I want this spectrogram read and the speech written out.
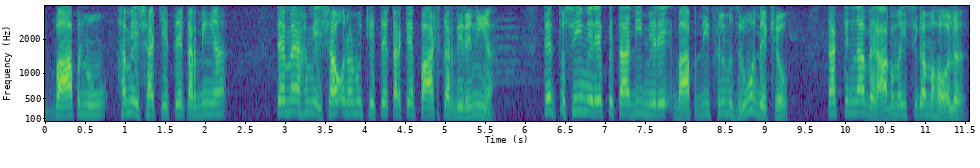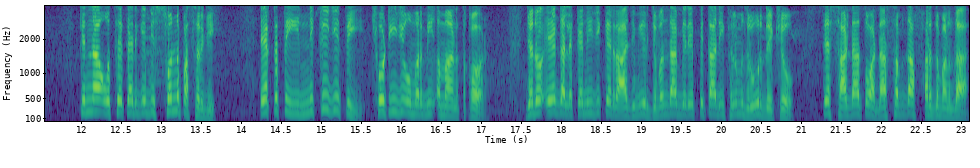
ਬਾਪ ਨੂੰ ਹਮੇਸ਼ਾ ਚੇਤੇ ਕਰਨੀ ਆ ਤੇ ਮੈਂ ਹਮੇਸ਼ਾ ਉਹਨਾਂ ਨੂੰ ਚੇਤੇ ਕਰਕੇ ਪਾਠ ਕਰਦੀ ਰਹਿੰਦੀ ਆ ਤੇ ਤੁਸੀਂ ਮੇਰੇ ਪਿਤਾ ਦੀ, ਮੇਰੇ ਬਾਪ ਦੀ ਫਿਲਮ ਜ਼ਰੂਰ ਦੇਖਿਓ। ਤਾਂ ਕਿੰਨਾ ਵਿਰਾਗਮਈ ਸੀਗਾ ਮਾਹੌਲ। ਕਿੰਨਾ ਉੱਥੇ ਕਰਕੇ ਵੀ ਸੁੰਨ ਪਸਰ ਗਈ। ਇੱਕ ਧੀ, ਨਿੱਕੀ ਜਿਹੀ ਧੀ, ਛੋਟੀ ਜਿਹੀ ਉਮਰ ਦੀ ਅਮਾਨਤ ਕੌਰ। ਜਦੋਂ ਇਹ ਗੱਲ ਕਹਿੰਦੀ ਜੀ ਕਿ ਰਾਜਵੀਰ ਜਵੰਦਾ ਮੇਰੇ ਪਿਤਾ ਦੀ ਫਿਲਮ ਜ਼ਰੂਰ ਦੇਖਿਓ, ਤੇ ਸਾਡਾ ਤੁਹਾਡਾ ਸਭ ਦਾ ਫਰਜ਼ ਬਣਦਾ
